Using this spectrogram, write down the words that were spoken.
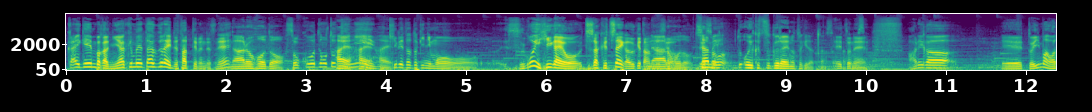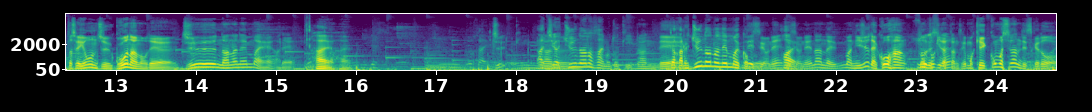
壊現場から200メーターぐらいで立ってるんですね。なるほど。そこの時はいはいはい。に切れた時にもうすごい被害を自宅自体が受けたんですよ。なるほど。でちなみにそのおいくつぐらいの時だったんですか？えっ、とね、あれがえっ、と今私が45なので17年前あれ？はいはい。あ違う17歳の時なんでだから17年前かもですよね、はいですよね。なんでまあ20代後半の時だったんですけど、もう結婚もしてたんですけど、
